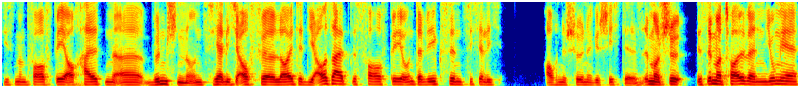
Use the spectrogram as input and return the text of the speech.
die es mit dem VfB auch halten, äh, wünschen und sicherlich auch für Leute, die außerhalb des VfB unterwegs sind, sicherlich auch eine schöne Geschichte. Ist immer schön, ist immer toll, wenn ein Junge,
